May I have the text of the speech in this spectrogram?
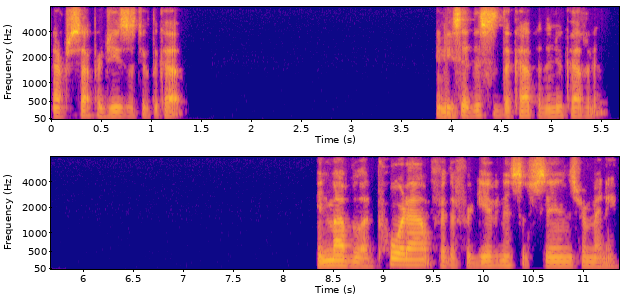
And after supper, Jesus took the cup. He said, This is the cup of the new covenant. In my blood, poured out for the forgiveness of sins for many.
